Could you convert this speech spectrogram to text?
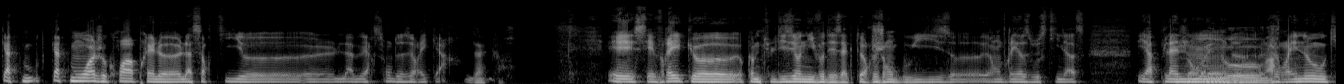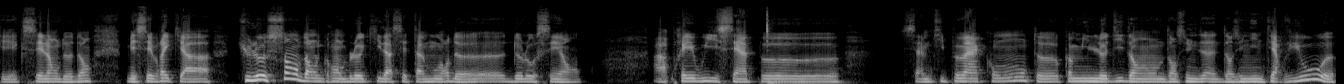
4, mois, je crois, après la sortie, euh, la version 2h15. D'accord. Et c'est vrai que, comme tu le disais, au niveau des acteurs, Jean Bouise, euh, Andreas Bustinas, il y a plein de Jean monde, Jean Reno qui est excellent dedans. Mais c'est vrai qu'il y a, tu le sens dans le Grand Bleu qu'il a cet amour de, de l'océan. Après, oui, c'est un peu c'est un petit peu un conte, euh, comme il le dit dans, dans, une, dans une interview. Euh,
